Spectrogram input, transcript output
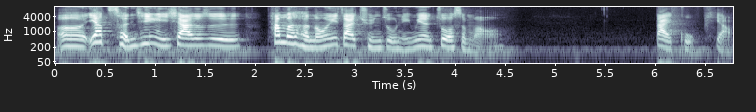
呃，要澄清一下，就是他们很容易在群组里面做什么带股票。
